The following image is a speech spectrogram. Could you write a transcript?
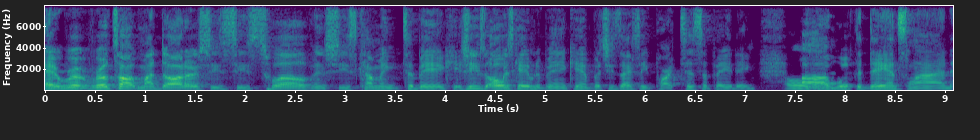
hey, real, real, talk. My daughter, she's she's 12 and she's coming to band camp. She's always came to band camp, but she's actually participating oh, uh, with the dance line.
